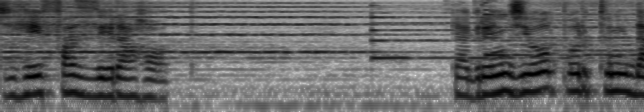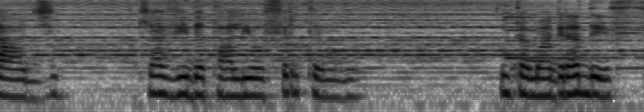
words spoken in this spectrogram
de refazer a rota. É a grande oportunidade que a vida está lhe ofertando. Então agradeça.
